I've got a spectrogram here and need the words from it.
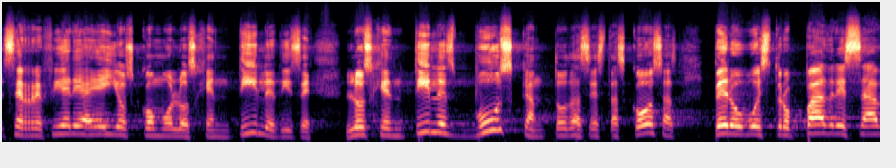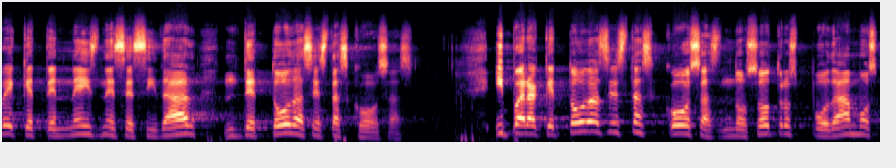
se refiere a ellos como los gentiles, dice, los gentiles buscan todas estas cosas, pero vuestro Padre sabe que tenéis necesidad de todas estas cosas. Y para que todas estas cosas nosotros podamos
